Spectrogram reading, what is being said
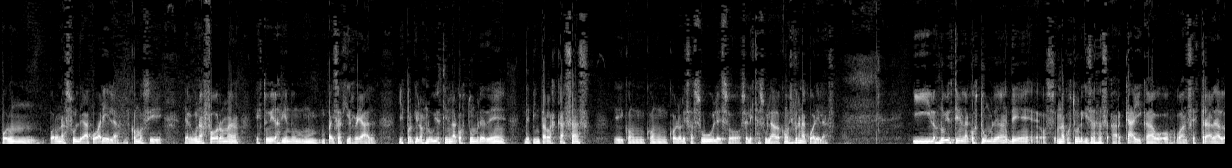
por un, por un azul de acuarela, es como si de alguna forma estuvieras viendo un, un paisaje irreal, y es porque los nubios tienen la costumbre de, de pintar las casas eh, con, con, colores azules o celeste azulados, como si fueran acuarelas. Y los nubios tienen la costumbre de, una costumbre quizás arcaica o, ancestral,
